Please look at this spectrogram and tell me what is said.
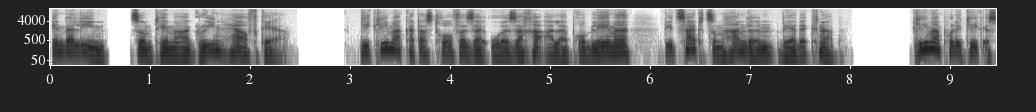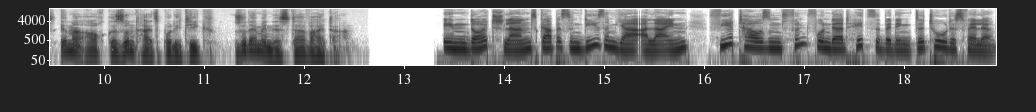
in Berlin zum Thema Green Healthcare. Die Klimakatastrophe sei Ursache aller Probleme, die Zeit zum Handeln werde knapp. Klimapolitik ist immer auch Gesundheitspolitik, so der Minister weiter. In Deutschland gab es in diesem Jahr allein 4500 hitzebedingte Todesfälle,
